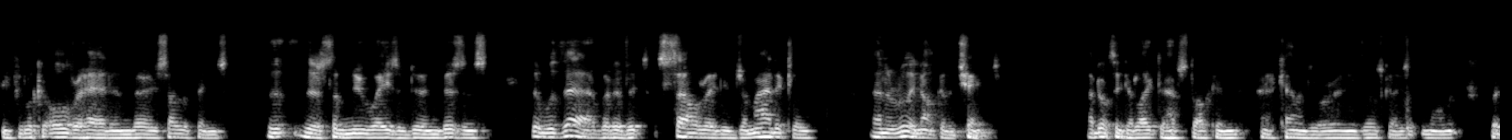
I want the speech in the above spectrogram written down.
if you look at overhead and various other things, there's some new ways of doing business that were there, but have accelerated dramatically and are really not going to change. I don't think I'd like to have stock in uh, Canada or any of those guys at the moment, but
